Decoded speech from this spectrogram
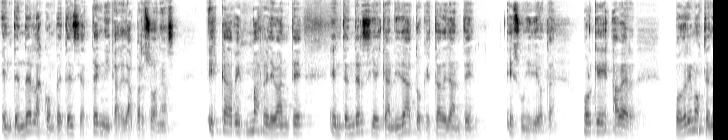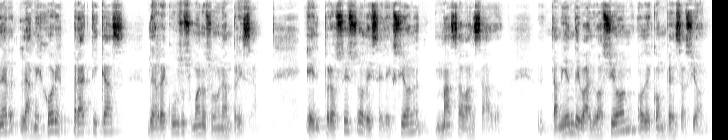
entender las competencias técnicas de las personas, es cada vez más relevante entender si el candidato que está delante es un idiota. Porque, a ver, podremos tener las mejores prácticas de recursos humanos en una empresa, el proceso de selección más avanzado, también de evaluación o de compensación.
